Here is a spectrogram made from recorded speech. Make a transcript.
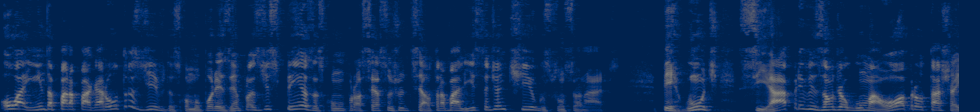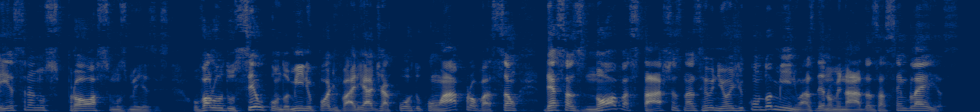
ou ainda para pagar outras dívidas, como, por exemplo, as despesas com um processo judicial trabalhista de antigos funcionários. Pergunte se há previsão de alguma obra ou taxa extra nos próximos meses. O valor do seu condomínio pode variar de acordo com a aprovação dessas novas taxas nas reuniões de condomínio, as denominadas assembleias.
